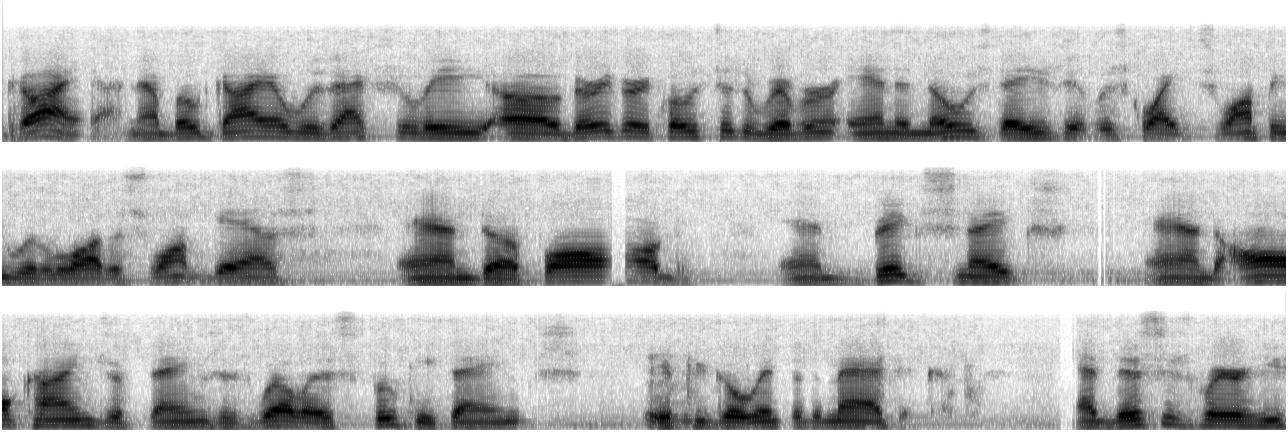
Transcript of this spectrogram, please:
Gaya. Now, Bodh Gaya was actually uh, very, very close to the river, and in those days it was quite swampy with a lot of swamp gas and uh, fog and big snakes and all kinds of things, as well as spooky things if you go into the magic. And this is where he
